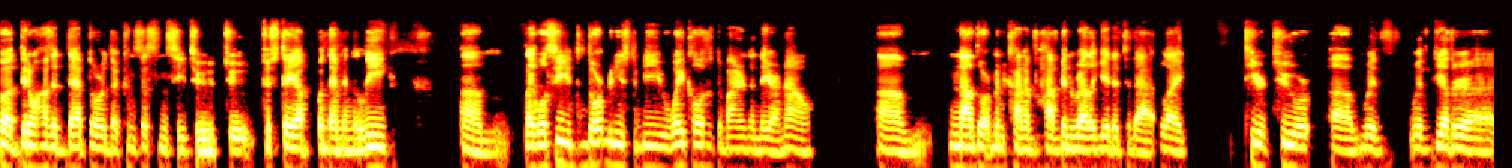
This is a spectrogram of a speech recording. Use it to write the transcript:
but they don't have the depth or the consistency to to to stay up with them in the league. Um, like we'll see, Dortmund used to be way closer to Bayern than they are now. Um, now Dortmund kind of have been relegated to that like tier two uh, with with the other uh,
